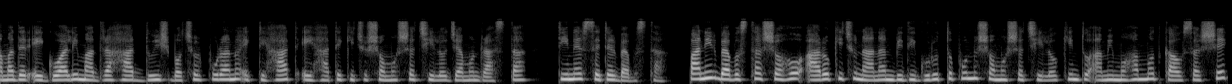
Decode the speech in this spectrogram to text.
আমাদের এই গোয়ালি মাদ্রা হাট দুইশ বছর পুরানো একটি হাট। এই হাটে কিছু সমস্যা ছিল যেমন রাস্তা, টিনের সেটের ব্যবস্থা। পানির ব্যবস্থা সহ আরও কিছু নানান বিধি গুরুত্বপূর্ণ সমস্যা ছিল, কিন্তু আমি মোহাম্মদ কাউসার শেখ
